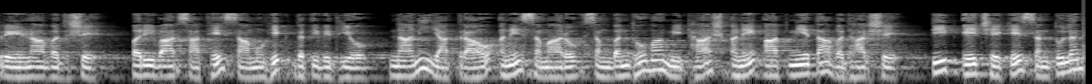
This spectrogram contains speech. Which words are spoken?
પ્રેરણા વધશે. પરિવાર સાથે સામૂહિક ગતિવિધિઓ, નાની યાત્રાઓ અને સમારોહ સંબંધોમાં મીઠાશ અને આત્મીયતા વધારશે. ટીપ એ છે કે સંતુલન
